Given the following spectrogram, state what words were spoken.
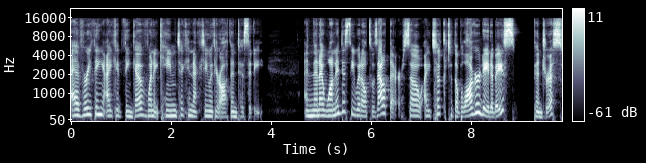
everything I could think of when it came to connecting with your authenticity. And then I wanted to see what else was out there. So I took to the blogger database, Pinterest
